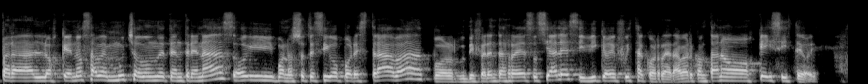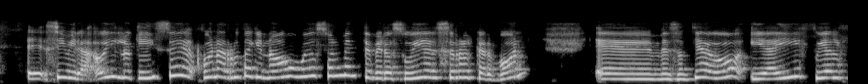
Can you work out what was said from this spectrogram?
Para los que no saben mucho dónde te entrenás, hoy, bueno, yo te sigo por Strava, por diferentes redes sociales y vi que hoy fuiste a correr. A ver, contanos qué hiciste hoy. Eh, sí, mira, hoy lo que hice fue una ruta que no hago muy usualmente, pero subí al Cerro del Carbón eh, en Santiago y ahí fui al,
